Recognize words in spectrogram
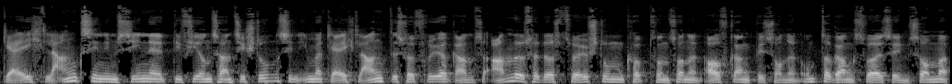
gleich lang sind im Sinne, die 24 Stunden sind immer gleich lang. Das war früher ganz anders. Du hast zwölf Stunden gehabt von Sonnenaufgang bis Sonnenuntergangsweise. Im Sommer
